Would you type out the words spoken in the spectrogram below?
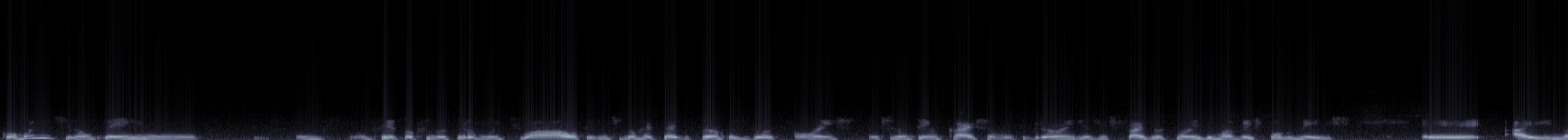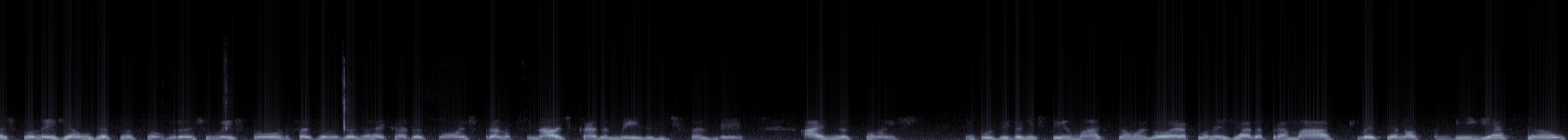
Como a gente não tem um, um, um, setor financeiro muito alto, a gente não recebe tantas doações, a gente não tem um caixa muito grande, a gente faz ações uma vez por mês. É, aí nós planejamos essa ação durante o mês todo, fazemos as arrecadações para no final de cada mês a gente fazer as ações. Inclusive a gente tem uma ação agora planejada para março, que vai ser a nossa Big Ação,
